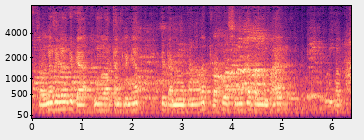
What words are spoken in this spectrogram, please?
Soalnya saya tidak mengeluarkan keringat tidak menggunakan alat gratis. Semoga bermanfaat. Mantap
